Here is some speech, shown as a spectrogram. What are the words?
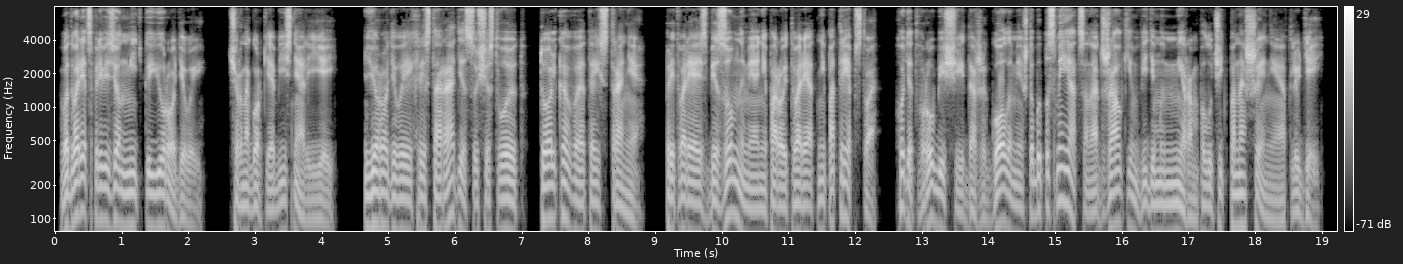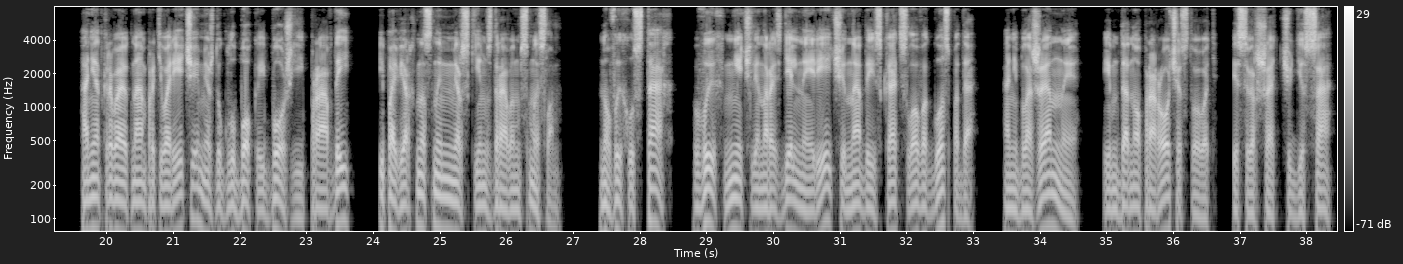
Во дворец привезен Митька Юродивый. Черногорки объясняли ей. Юродивые Христа ради существуют только в этой стране. Притворяясь безумными, они порой творят непотребства, ходят в рубище и даже голыми, чтобы посмеяться над жалким видимым миром, получить поношение от людей. Они открывают нам противоречие между глубокой Божьей правдой и поверхностным мирским здравым смыслом. Но в их устах, в их нечленораздельной речи надо искать слово Господа. Они блаженные, им дано пророчествовать и совершать чудеса.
